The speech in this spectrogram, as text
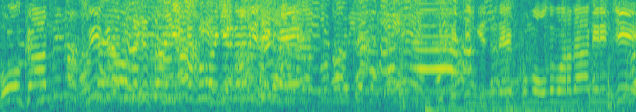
Volkan büyük bir avantaja sahip. Hikmet buradan geri dönebilecek mi? Hikmet'in Ütü de kum oldu bu arada birinci.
